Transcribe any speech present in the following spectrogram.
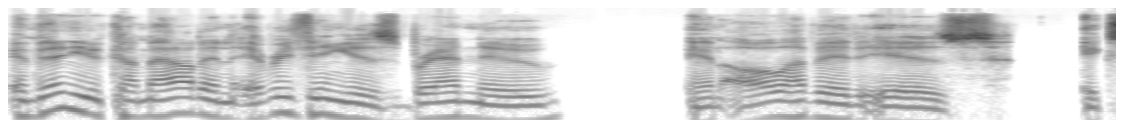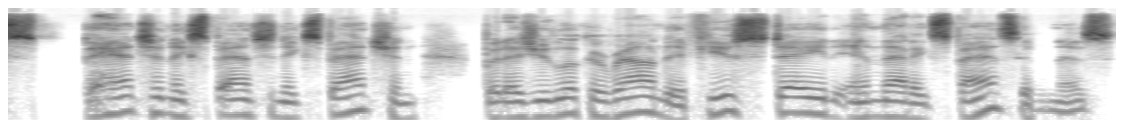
And then you come out and everything is brand new. And all of it is expansion, expansion, expansion. But as you look around, if you stayed in that expansiveness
